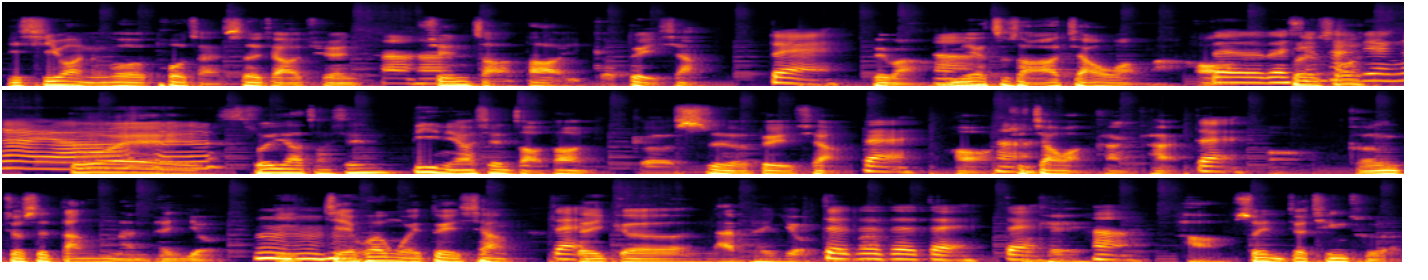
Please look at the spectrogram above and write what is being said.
你希望能够拓展社交圈，先找到一个对象，对，对吧？你要至少要交往嘛，对对对，先谈恋爱啊，对，所以要找先第一年要先找到你个适合对象，对，好去交往看看，对，哦。可能就是当男朋友，以结婚为对象的一个男朋友。对对对对对。OK，嗯，好，所以你就清楚了。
